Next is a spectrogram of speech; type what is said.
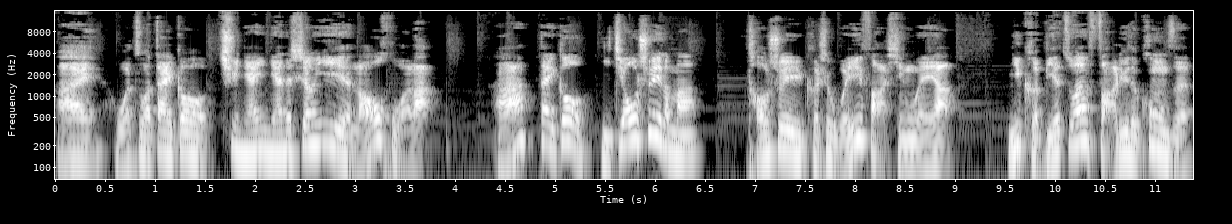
哎，我做代购，去年一年的生意老火了。啊，代购，你交税了吗？逃税可是违法行为呀！你可别钻法律的空子。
